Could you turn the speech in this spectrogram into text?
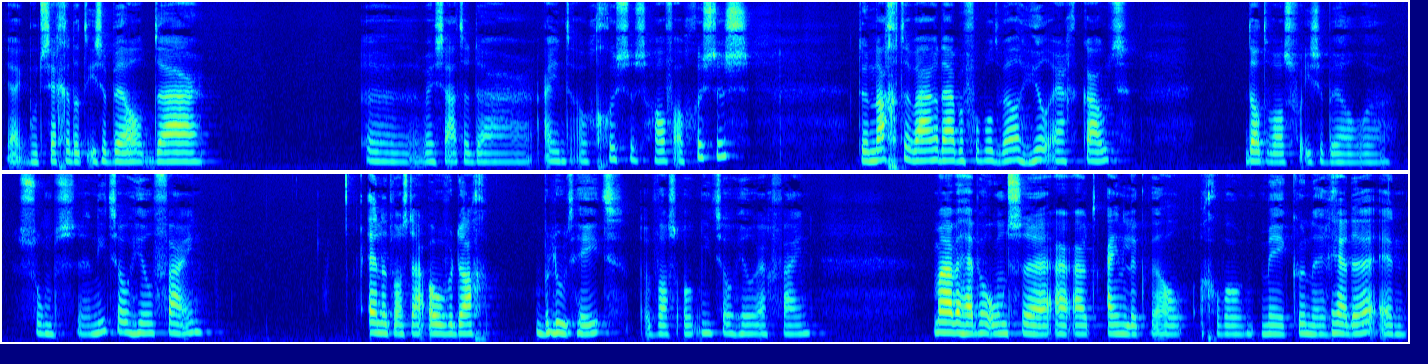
ja, ik moet zeggen dat Isabel daar uh, wij zaten daar eind augustus, half augustus. De nachten waren daar bijvoorbeeld wel heel erg koud. Dat was voor Isabel uh, soms niet zo heel fijn. En het was daar overdag bloedheet. Was ook niet zo heel erg fijn. Maar we hebben ons er uiteindelijk wel gewoon mee kunnen redden. En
